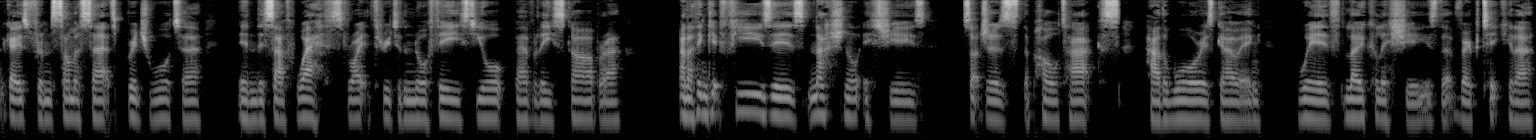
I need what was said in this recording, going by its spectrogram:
It goes from Somerset, Bridgewater in the southwest, right through to the northeast, York, Beverley, Scarborough. And I think it fuses national issues such as the poll tax, how the war is going, with local issues that are very particular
